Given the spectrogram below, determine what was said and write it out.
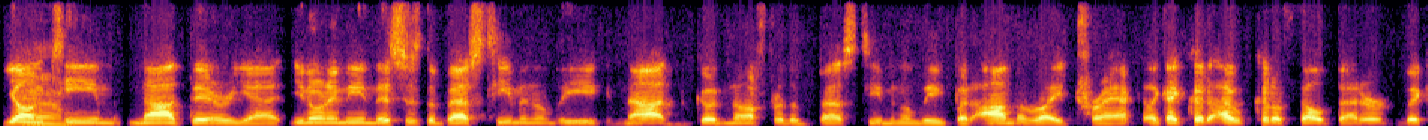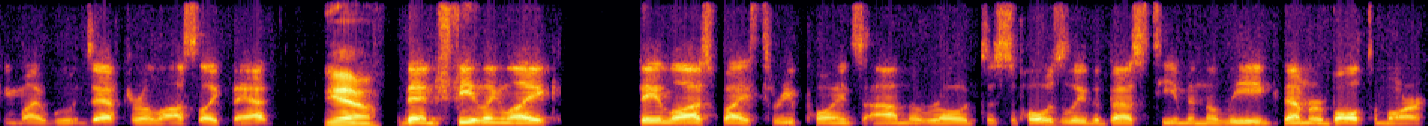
young Yeah. team, not there yet. You know what I mean? This is the best team in the league, not good enough for the best team in the league, but on the right track. Like I could I could have felt better licking my wounds after a loss like that Yeah. than feeling like they lost by three points on the road to supposedly the best team in the league, them or Baltimore,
